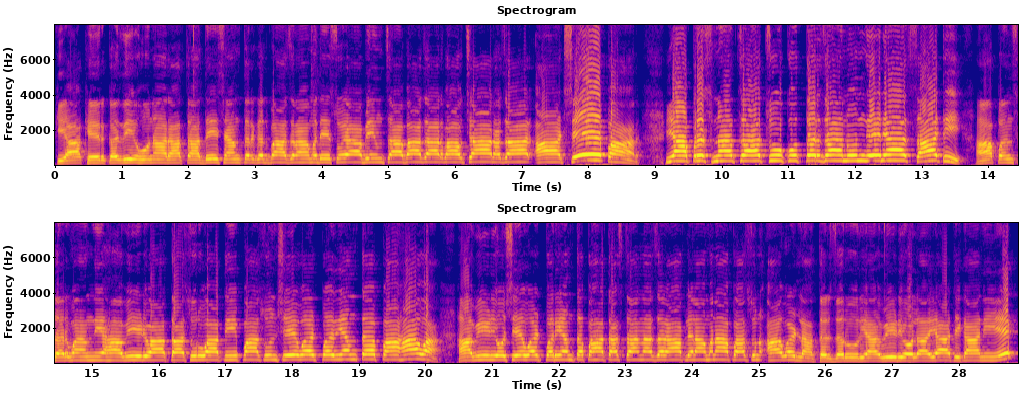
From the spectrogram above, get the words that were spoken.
की अखेर कधी होणार आता देशांतर्गत बाजारामध्ये सोयाबीनचा बाजारभाव चार हजार आठशे पार. या प्रश्नाचा चूक उत्तर जाणून घेण्यासाठी आपण सर्वांनी हा व्हिडिओ आता सुरुवातीपासून शेवटपर्यंत पाहावा. हा व्हिडिओ शेवटपर्यंत पाहत असताना जर आपल्याला मनापासून आवडला तर जरूर या व्हिडिओला या ठिकाणी एक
